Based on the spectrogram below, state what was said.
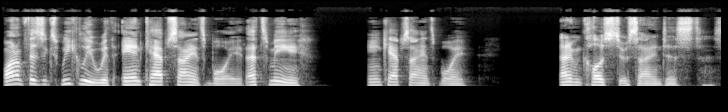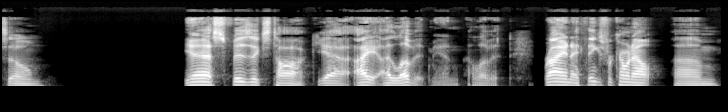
quantum physics weekly with ancap science boy that's me ANCAP science boy. Not even close to a scientist. So yes, physics talk. Yeah, I I love it, man. I love it. Ryan, I thanks for coming out. Um,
